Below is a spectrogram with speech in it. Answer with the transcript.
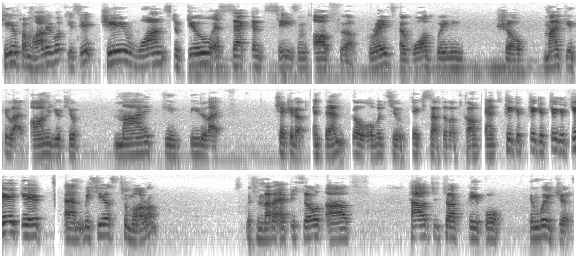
Teal from Hollywood, you see? She wants to do a second season of her great award-winning show, My Gimpy Life, on YouTube. My Gimpy Life. Check it out. And then go over to Kickstarter.com and kick it, kick it, kick it, kick it. And we see us tomorrow with another episode of How to Talk People in Wheelchairs.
